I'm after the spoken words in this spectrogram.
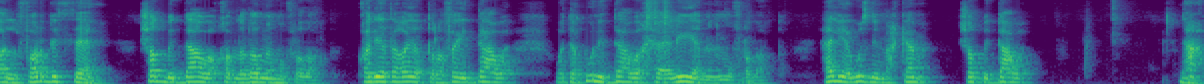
الفرض الثاني شطب الدعوة قبل ضم المفردات. قد يتغير طرفي الدعوة وتكون الدعوة خالية من المفردات. هل يجوز للمحكمة شطب الدعوة؟ نعم،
